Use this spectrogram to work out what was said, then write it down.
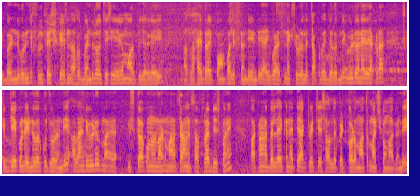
ఈ బండి గురించి ఫుల్ స్పెసిఫికేషన్స్ అసలు బండిలో వచ్చేసి ఏమేమి మార్పులు జరిగాయి? అసలు హైడ్రాలిక్ పాంపాలి అంటే ఏంటి? అవి కూడా అయితే నెక్స్ట్ వీడియోలో చెప్పడం జరుగుతుంది. వీడియో అనేది ఎక్కడ స్కిప్ చేయకుండా ఎండు వరకు చూడండి. అలాంటి వీడియో మిస్ కాకుండా ఉండాలంటే మన ఛానల్ సబ్స్క్రైబ్ చేసుకొని పక్కన బెల్ ఐకన్ అయితే యాక్టివేట్ చేసి ఆల్లో పెట్టుకోవడం మాత్రం మర్చిపోమాకండి.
